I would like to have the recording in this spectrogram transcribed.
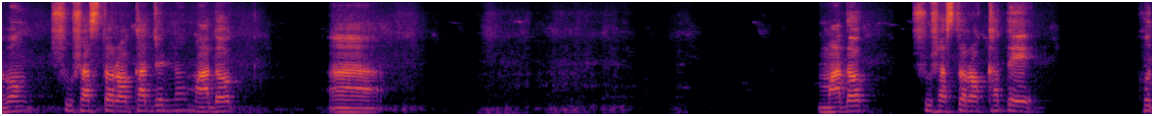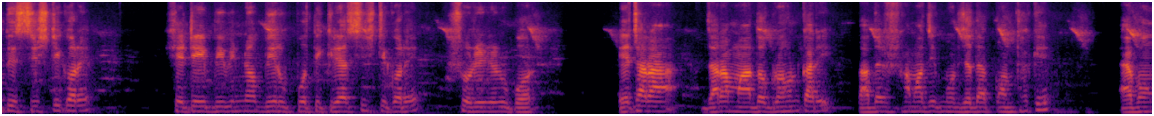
এবং সুস্বাস্থ্য রক্ষার জন্য মাদক মাদক সুস্বাস্থ্য রক্ষাতে ক্ষতির সৃষ্টি করে, সেটি বিভিন্ন বিরূপ প্রতিক্রিয়া সৃষ্টি করে শরীরের উপর। এছাড়া যারা মাদক গ্রহণকারী, তাদের সামাজিক মর্যাদা কম থাকে এবং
